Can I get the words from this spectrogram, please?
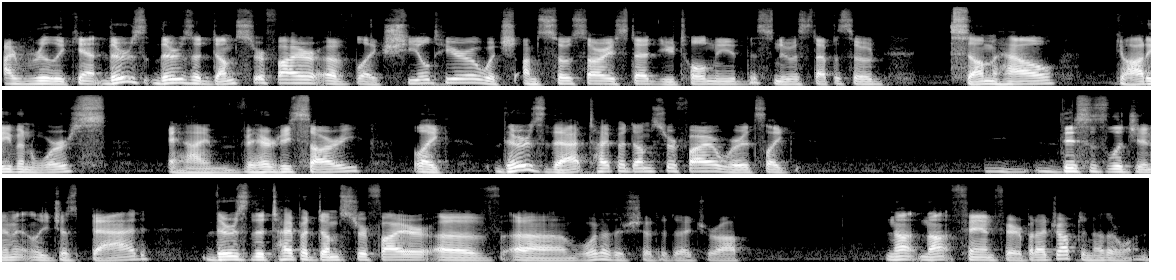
I really can't. There's there's a dumpster fire of like Shield Hero, which I'm so sorry, Stead. You told me this newest episode somehow got even worse, and I'm very sorry. Like there's that type of dumpster fire where it's like this is legitimately just bad. There's the type of dumpster fire of um, what other show did I drop? Not not fanfare, but I dropped another one.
